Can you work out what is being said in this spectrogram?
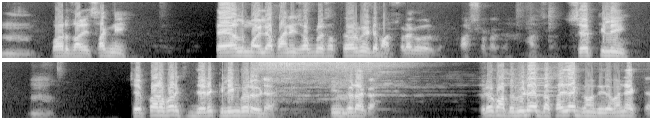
হুম। বড় জালি ছাগনি তেল ময়লা পানি সবগুলো সবতে পারবে এটা পাঁচশো টাকা করবে। পাঁচশো টাকা আচ্ছা। শেপ কিলিং হুম। শেপ করার পর যেটা কিলিং করে ওইটা তিনশো টাকা। ওটা কত ভিডিও বেচা যায় একদম দিতে মানে একটা।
